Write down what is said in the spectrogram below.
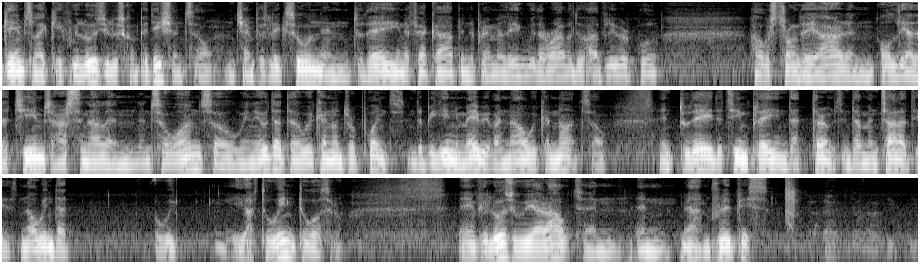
games like if we lose, you lose competition. So in Champions League soon, and today in the FA Cup, in the Premier League, with the rival to have Liverpool, how strong they are, and all the other teams, Arsenal, and, and so on. So we knew that uh, we cannot drop points in the beginning, maybe, but now we cannot. So, and today the team play in that terms, in that mentality, knowing that we you have to win to go through. And if you lose, we are out. And and yeah, I'm really pleased. I don't know if you, you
